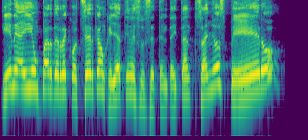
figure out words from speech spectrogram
tiene ahí un par de récords cerca, aunque ya tiene sus setenta y tantos años, pero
